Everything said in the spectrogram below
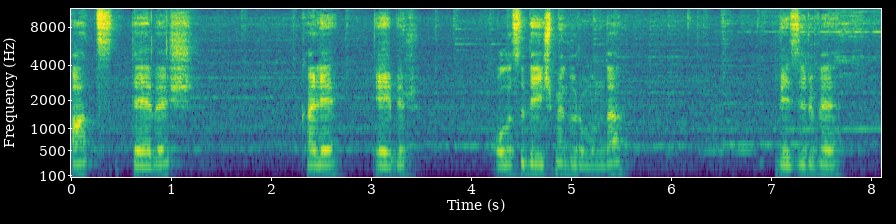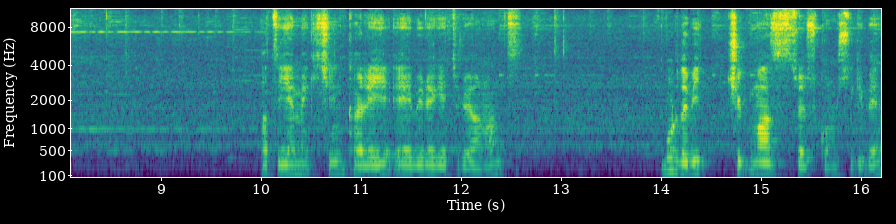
at D5 kale E1 olası değişme durumunda vezir ve atı yemek için kaleyi E1'e getiriyor Anant. Burada bir çıkmaz söz konusu gibi.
